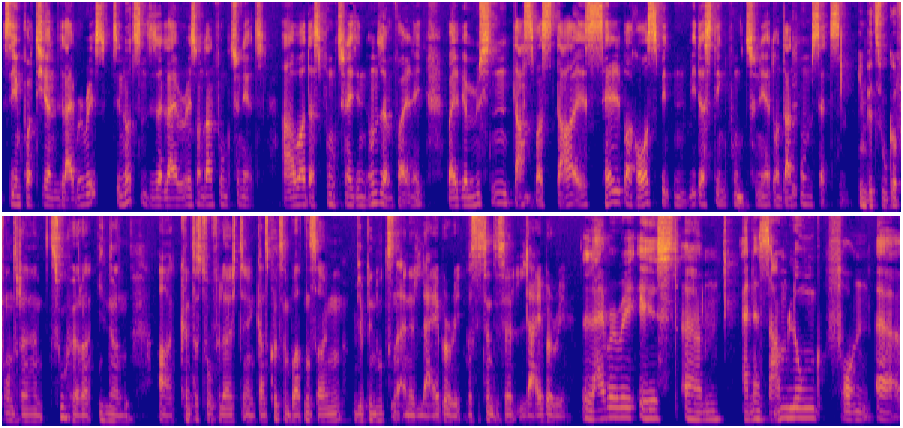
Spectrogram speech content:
Sie importieren Libraries, Sie nutzen diese Libraries und dann funktioniert es. Aber das funktioniert in unserem Fall nicht, weil wir müssen das, was da ist, selber rausfinden, wie das Ding funktioniert und dann umsetzen. In Bezug auf unsere ZuhörerInnen, äh, könntest du vielleicht in ganz kurzen Worten sagen, wir benutzen eine Library. Was ist denn diese Library? Library ist ähm, eine Sammlung von äh,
